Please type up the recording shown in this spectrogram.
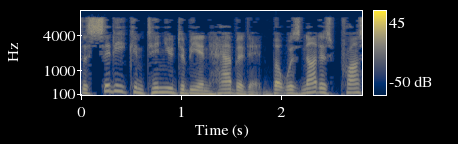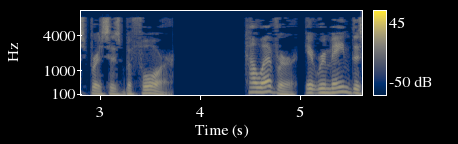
The city continued to be inhabited but was not as prosperous as before. However, it remained the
